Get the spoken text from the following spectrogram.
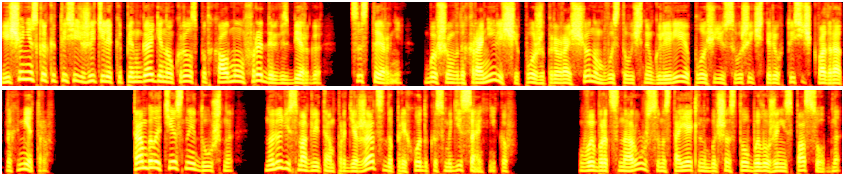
Еще несколько тысяч жителей Копенгагена укрылось под холмом Фредериксберга, цистерне, бывшем водохранилище, позже превращенном в выставочную галерею площадью свыше 4000 квадратных метров. Там было тесно и душно, но люди смогли там продержаться до прихода космодесантников. Выбраться наружу самостоятельно большинство было уже не способно.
